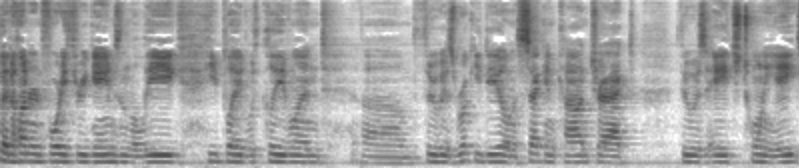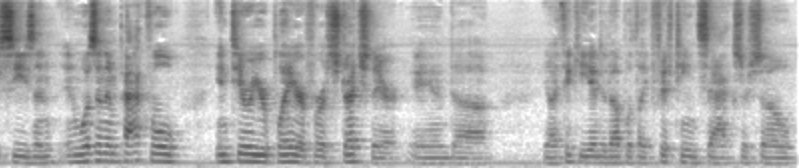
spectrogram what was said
Played 143 games in the league. He played with Cleveland um, through his rookie deal and a second contract through his age 28 season, and was an impactful interior player for a stretch there, and uh, you know I think he ended up with like 15 sacks or so.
